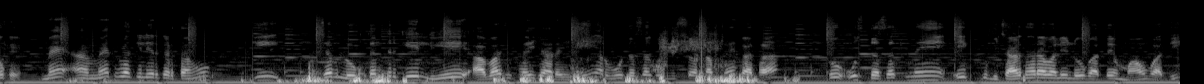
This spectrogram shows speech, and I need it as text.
ओके मैं अ, मैं थोड़ा क्लियर करता हूँ कि जब लोकतंत्र के लिए आवाज़ उठाई जा रही थी और वो दशक उन्नीस सौ नब्बे का था तो उस दशक में एक विचारधारा वाले लोग आते हैं माओवादी।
